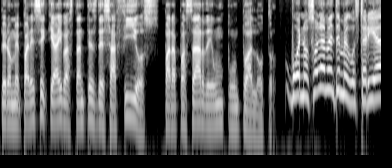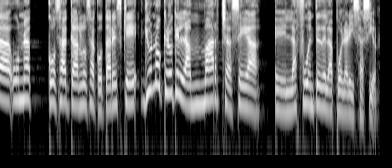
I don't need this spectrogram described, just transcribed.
pero me parece que hay bastantes desafíos para pasar de un punto al otro. Bueno, solamente me gustaría una cosa, Carlos, acotar, es que yo no creo que la marcha sea eh, la fuente de la polarización.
